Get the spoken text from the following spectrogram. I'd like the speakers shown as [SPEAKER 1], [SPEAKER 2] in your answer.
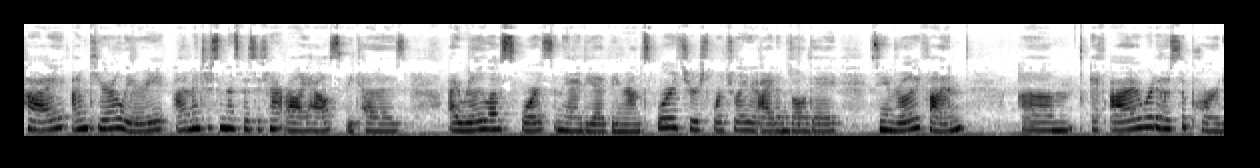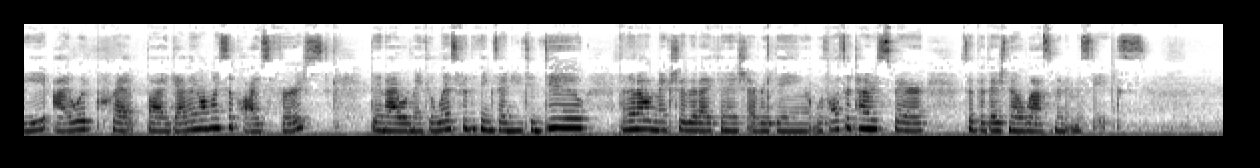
[SPEAKER 1] Hi, I'm Kira Leary. I'm interested in this position at Rally House because I really love sports and the idea of being around sports or sports related items all day seems really fun. Um, if I were to host a party, I would prep by gathering all my supplies first. Then I would make a list for the things I need to do, and then I would make sure that I finish everything with lots of time to spare so that there's no last minute mistakes.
